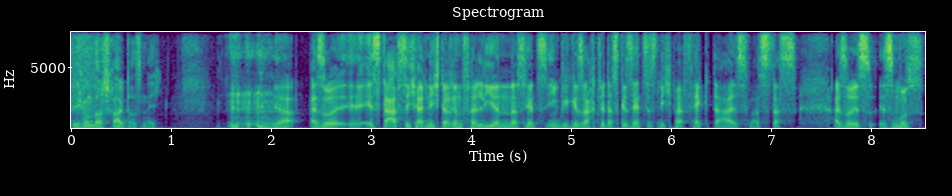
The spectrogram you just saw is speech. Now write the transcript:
Ich unterschreibe das nicht. Ja, also es darf sich halt nicht darin verlieren, dass jetzt irgendwie gesagt wird, das Gesetz ist nicht perfekt, da ist was, das, also es, es muss,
